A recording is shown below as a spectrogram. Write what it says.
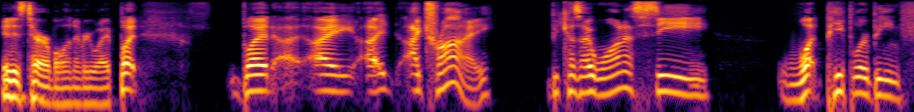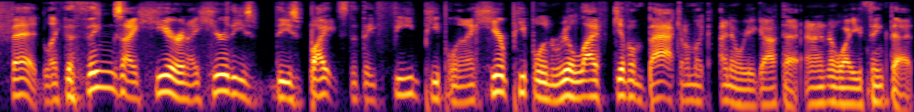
it is terrible in every way. But but I I I, I try because I want to see what people are being fed like the things i hear and i hear these these bites that they feed people and i hear people in real life give them back and i'm like i know where you got that and i know why you think that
